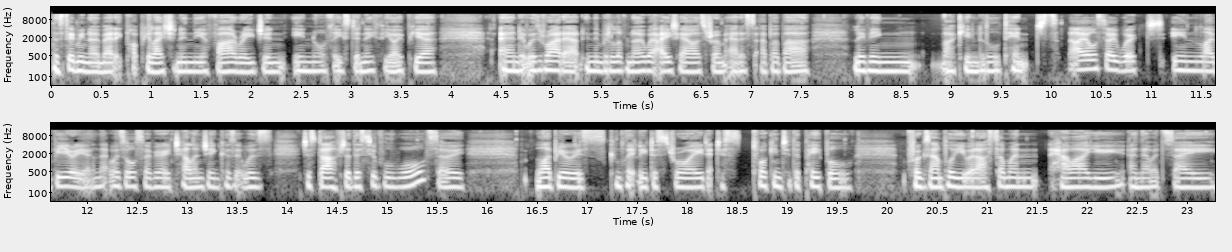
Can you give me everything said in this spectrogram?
the semi nomadic population in the Afar region in northeastern Ethiopia. And it was right out in the middle of nowhere, eight hours from Addis Ababa, living like in little tents. I also worked in Liberia, and that was also very challenging because it was just after the civil war. So Liberia is completely completely destroyed. Just talking to the people, for example, you would ask someone, How are you? And they would say,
